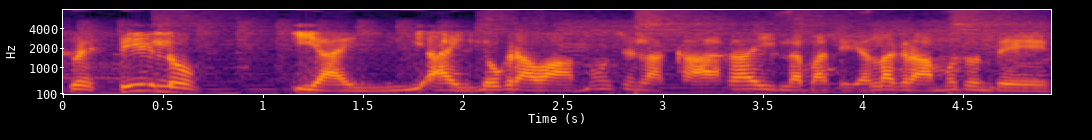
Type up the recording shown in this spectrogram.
su estilo y ahí, ahí lo grabamos en la casa y las baterías las grabamos donde,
